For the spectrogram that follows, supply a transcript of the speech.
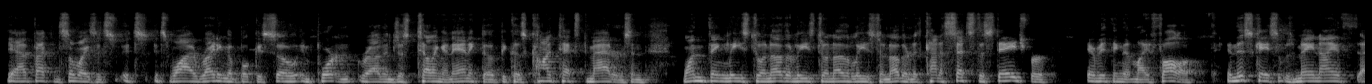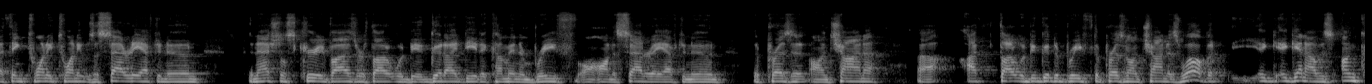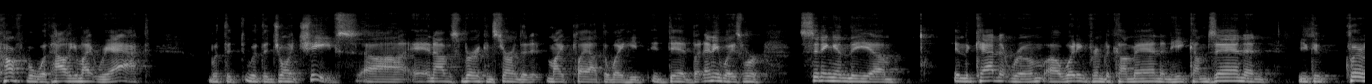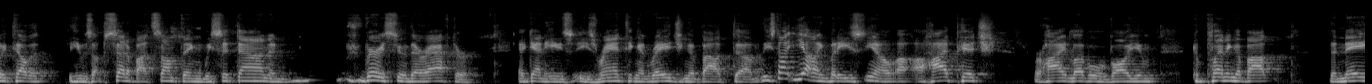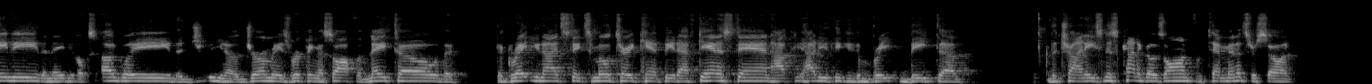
Yeah, in fact, in some ways, it's it's it's why writing a book is so important rather than just telling an anecdote because context matters, and one thing leads to another, leads to another, leads to another, and it kind of sets the stage for everything that might follow. In this case, it was May 9th, I think 2020. It was a Saturday afternoon. The National Security Advisor thought it would be a good idea to come in and brief on a Saturday afternoon the president on China. Uh, I thought it would be good to brief the president on China as well, but again, I was uncomfortable with how he might react with the with the Joint Chiefs, uh, and I was very concerned that it might play out the way he it did. But anyways, we're sitting in the um, in the cabinet room uh, waiting for him to come in, and he comes in, and you could clearly tell that he was upset about something. We sit down, and very soon thereafter, again, he's he's ranting and raging about. Um, he's not yelling, but he's you know a, a high pitch or high level of volume, complaining about the Navy. The Navy looks ugly. The you know Germany's ripping us off with NATO. The the great United States military can't beat Afghanistan. How how do you think you can beat beat uh, the Chinese? And this kind of goes on for ten minutes or so. And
